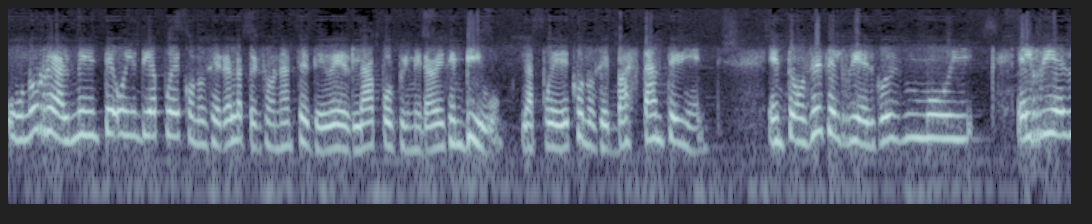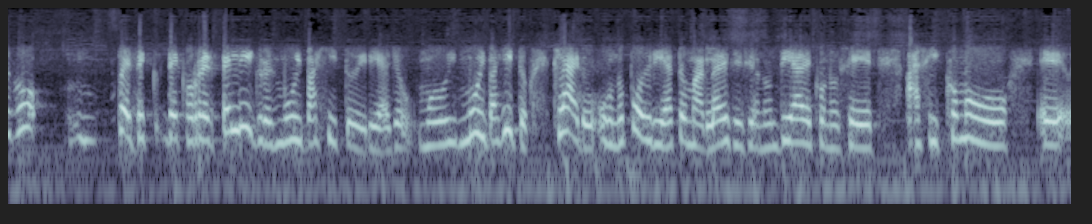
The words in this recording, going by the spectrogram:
Uno- realmente hoy en día puede conocer a la persona antes de verla por primera vez en vivo. La puede conocer bastante bien. Entonces el riesgo es muy, el riesgo mm, pues de, de correr peligro es muy bajito, diría yo, muy, muy bajito. Claro, uno podría tomar la decisión un día de conocer, así como eh,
